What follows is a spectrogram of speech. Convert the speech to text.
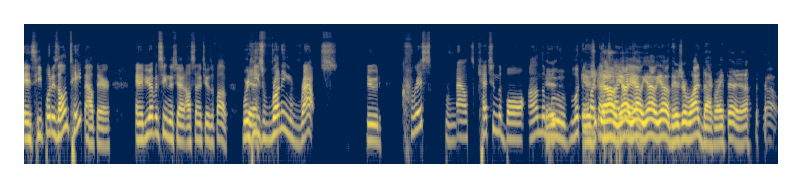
is he put his own tape out there. And if you haven't seen this yet, I'll send it to you as a follow where yeah. he's running routes, dude. Crisp routes, catching the ball on the there's, move, looking like a yo, yo, yo, yo, yo. There's your wide back right there, yeah. Bro,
